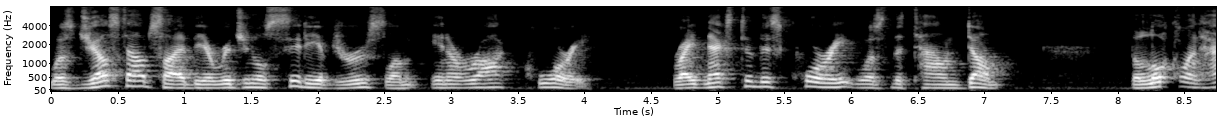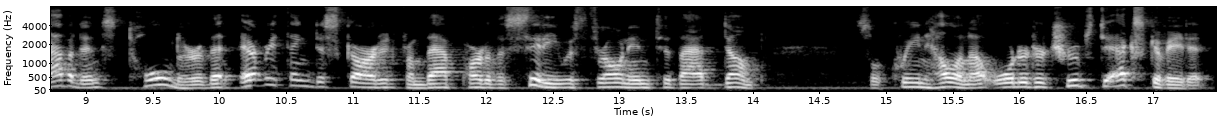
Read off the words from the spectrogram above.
was just outside the original city of Jerusalem in a rock quarry. Right next to this quarry was the town dump. The local inhabitants told her that everything discarded from that part of the city was thrown into that dump. So Queen Helena ordered her troops to excavate it,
